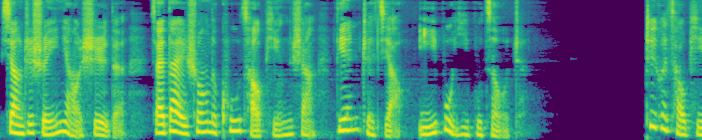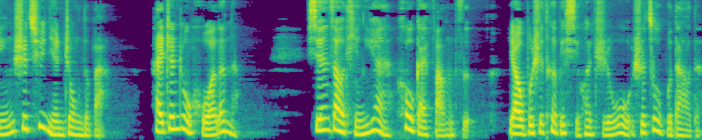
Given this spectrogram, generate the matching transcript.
像只水鸟似的，在带霜的枯草坪上踮着脚，一步一步走着。这块草坪是去年种的吧？还真种活了呢。先造庭院，后盖房子，要不是特别喜欢植物，是做不到的。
